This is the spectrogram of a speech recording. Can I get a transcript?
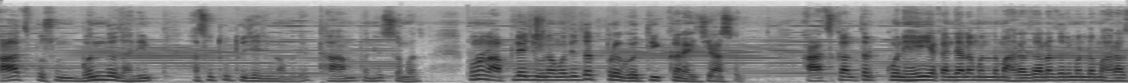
आजपासून बंद झाली असं तू तुझ्या जीवनामध्ये ठामपणे समज. म्हणून आपल्या जीवनामध्ये जर प्रगती करायची असेल आजकाल तर कोणीही एखाद्याला म्हणलं महाराजाला जरी म्हणलं महाराज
